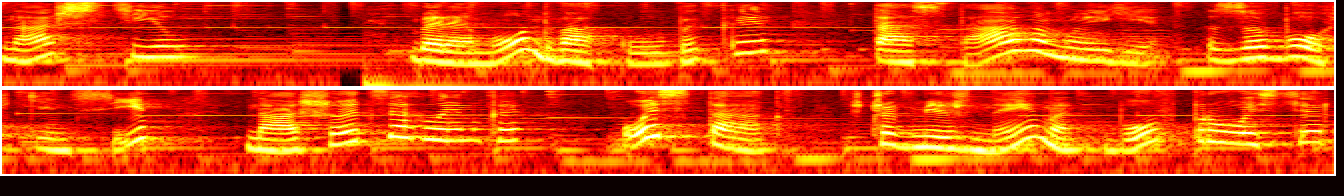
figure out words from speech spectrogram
наш стіл. Беремо два кубики та ставимо її з обох кінців нашої цеглинки. Ось так, щоб між ними був простір.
